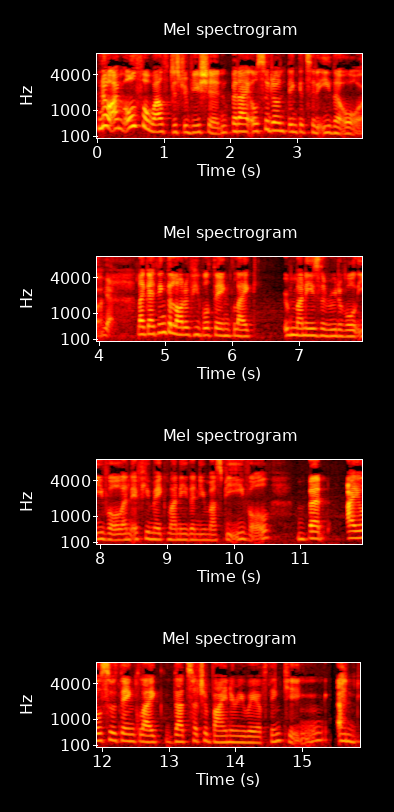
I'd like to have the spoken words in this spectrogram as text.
No, I'm all for wealth distribution, but I also don't think it's an either or. Yeah. Like I think a lot of people think like money is the root of all evil and if you make money then you must be evil. But I also think like that's such a binary way of thinking and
